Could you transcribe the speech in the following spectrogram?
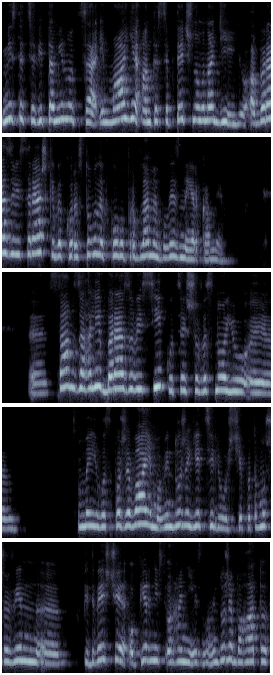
міститься вітаміну С і має антисептичну надію, а березові сережки використовували, в кого проблеми були з нирками. Е, Сам взагалі березовий сік, оцей, що весною е, ми його споживаємо, він дуже є цілющий, тому що він е, підвищує опірність організму. Він дуже багато,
